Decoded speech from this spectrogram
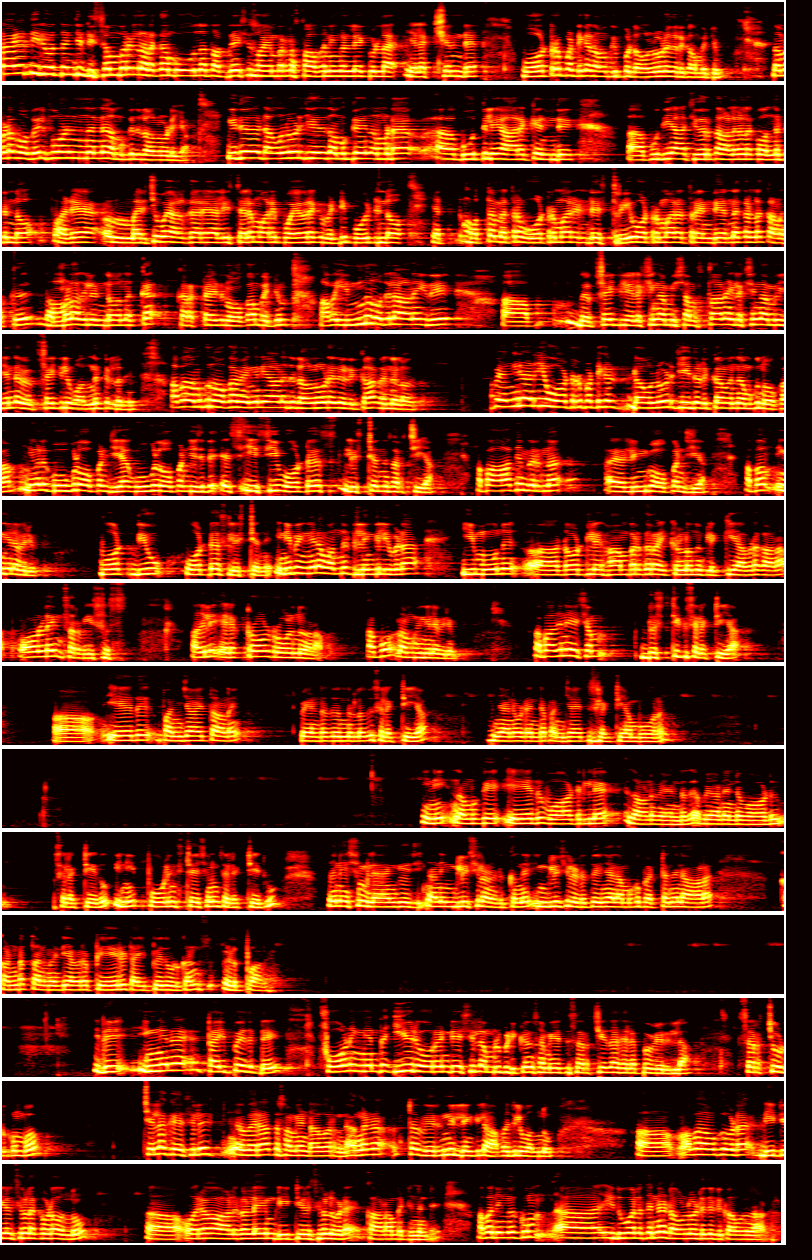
രണ്ടായിരത്തി ഇരുപത്തഞ്ച് ഡിസംബറിൽ നടക്കാൻ പോകുന്ന തദ്ദേശ സ്വയംഭരണ സ്ഥാപനങ്ങളിലേക്കുള്ള ഇലക്ഷന്റെ വോട്ടർ പട്ടിക നമുക്കിപ്പോൾ ഡൗൺലോഡ് ചെയ്തെടുക്കാൻ പറ്റും. നമ്മുടെ മൊബൈൽ ഫോണിൽ നിന്ന് തന്നെ നമുക്കിത് ഡൗൺലോഡ് ചെയ്യാം. ഇത് ഡൗൺലോഡ് ചെയ്ത് നമുക്ക് നമ്മുടെ ബൂത്തിൽ ആരൊക്കെ ഉണ്ട് പുതിയ ചേർത്ത ആളുകളൊക്കെ വന്നിട്ടുണ്ടോ? പഴയ മരിച്ചുപോയ ആൾക്കാരെ അല്ലെങ്കിൽ സ്ഥലം മാറിപ്പോയവരൊക്കെ വെട്ടിപ്പോയിട്ടുണ്ടോ? പോയിട്ടുണ്ടോ മൊത്തം എത്ര വോട്ടർമാരുണ്ട്? സ്ത്രീ വോട്ടർമാർ എത്ര ഉണ്ട്? എന്നൊക്കെയുള്ള കണക്ക് നമ്മൾ അതിലുണ്ടോ എന്നൊക്കെ കറക്റ്റായിട്ട് നോക്കാൻ പറ്റും. അപ്പോൾ ഇന്ന് മുതലാണ് ഇത് വെബ്സൈറ്റിൽ ഇലക്ഷൻ കമ്മീഷൻ സംസ്ഥാന ഇലക്ഷൻ കമ്മീഷന്റെ വെബ്സൈറ്റിൽ വന്നിട്ടുള്ളത്. അപ്പോൾ നമുക്ക് നോക്കാം എങ്ങനെയാണ് ഇത് ഡൗൺലോഡ് ചെയ്തെടുക്കാം എന്നുള്ളത്. അപ്പോൾ എങ്ങനെയാണ് ഈ വോട്ടർ പട്ടിക ഡൗൺലോഡ് ചെയ്തെടുക്കാം എന്ന് നമുക്ക് നോക്കാം. നിങ്ങൾ ഗൂഗിൾ ഓപ്പൺ ചെയ്യുക ഗൂഗിൾ ഓപ്പൺ ചെയ്തിട്ട് S E C voters list എന്ന് സെർച്ച് ചെയ്യുക അപ്പോൾ ആദ്യം വരുന്ന ലിങ്ക് ഓപ്പൺ ചെയ്യുക അപ്പം ഇങ്ങനെ വരും. വോട്ട് വ്യൂ വോട്ടേഴ്സ് ലിസ്റ്റ് എന്ന്. ഇനിയിപ്പോൾ ഇങ്ങനെ വന്നിട്ടില്ലെങ്കിൽ ഇവിടെ ഈ മൂന്ന് ഡോട്ടിൽ ഹാംബർഗർ ഐക്കണിലൊന്ന് ക്ലിക്ക് ചെയ്യുക അവിടെ കാണാം. ഓൺലൈൻ സർവീസസ് അതിൽ ഇലക്ട്രോൾ റോൾ എന്ന് കാണാം. അപ്പോൾ നമുക്കിങ്ങനെ വരും. അപ്പോൾ അതിനുശേഷം ഡിസ്ട്രിക്ട് സെലക്ട് ചെയ്യുക ഏത് പഞ്ചായത്താണ് വേണ്ടത് എന്നുള്ളത് സെലക്ട് ചെയ്യാം. ഞാനിവിടെ എന്റെ പഞ്ചായത്ത് സെലക്ട് ചെയ്യാൻ പോവാണ്. ഇനി നമുക്ക് ഏത് വാർഡിലെ ഇതാണ് വേണ്ടത്? അപ്പോൾ ഞാൻ എന്റെ വാർഡ് സെലക്ട് ചെയ്തു. ഇനി പോളിംഗ് സ്റ്റേഷനും സെലക്ട് ചെയ്തു. അതിനുശേഷം ലാംഗ്വേജ് ഞാൻ ഇംഗ്ലീഷിലാണ് എടുക്കുന്നത്. ഇംഗ്ലീഷിൽ എടുത്തു കഴിഞ്ഞാൽ നമുക്ക് പെട്ടെന്ന് ആളെ കണ്ടെത്താൻ വേണ്ടി അവരുടെ പേര് ടൈപ്പ് ചെയ്ത് കൊടുക്കാൻ എളുപ്പമാണ്. ഇത് ഇങ്ങനെ ടൈപ്പ് ചെയ്തിട്ട് ഫോൺ ഇങ്ങനത്തെ ഈ ഒരു ഓറിയന്റേഷനിൽ നമ്മൾ പിടിക്കുന്ന സമയത്ത് സെർച്ച് ചെയ്താൽ ചിലപ്പോൾ വരില്ല. സെർച്ച് കൊടുക്കുമ്പോൾ ചില കേസിൽ വരാത്ത സമയം ഉണ്ടാവാറുണ്ട്. അങ്ങനത്തെ വരുന്നില്ലെങ്കിൽ അപ്പോൾ ഇതിൽ വന്നു അപ്പോൾ നമുക്ക് ഇവിടെ ഡീറ്റെയിൽസുകളൊക്കെ ഇവിടെ വന്നു. ഓരോ ആളുകളുടെയും ഡീറ്റെയിൽസുകൾ ഇവിടെ കാണാൻ പറ്റുന്നുണ്ട്. അപ്പോൾ നിങ്ങൾക്കും ഇതുപോലെ തന്നെ ഡൗൺലോഡ് ചെയ്തെടുക്കാവുന്നതാണ്.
